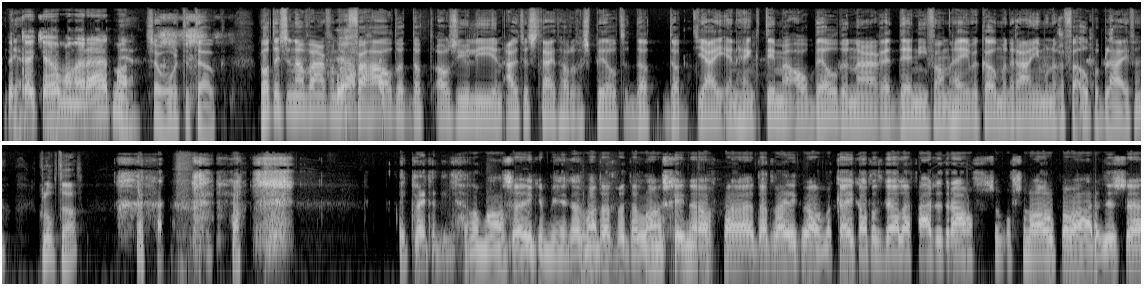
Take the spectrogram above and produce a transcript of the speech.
Daar Ja. keek je helemaal naar uit, man. Ja, zo hoort het ook. Wat is er nou waar van dat Ja. verhaal dat, dat als jullie een uitwedstrijd hadden gespeeld, dat, dat jij en Henk Timmer al belden naar eh, Danny van hé, hey, we komen eraan, je moet nog even open blijven. Klopt dat? Ik weet het niet helemaal zeker meer. Dat, maar dat we er langs gingen, of, uh, dat weet ik wel. We keken altijd wel even uit het raam of ze, of ze nog open waren. Dus, uh,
